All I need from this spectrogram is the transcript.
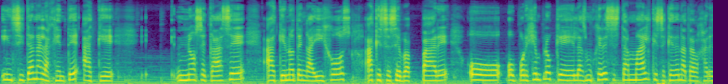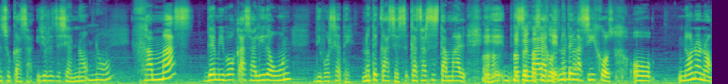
incitan a la gente a que no se case, a que no tenga hijos, a que se separe, o, o por ejemplo que las mujeres está mal que se queden a trabajar en su casa. Y yo les decía, no, no. Jamás de mi boca ha salido un divórciate, no te cases, casarse está mal, eh, eh, no tengas sepárate, hijos. no tengas hijos, o no, no, no,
